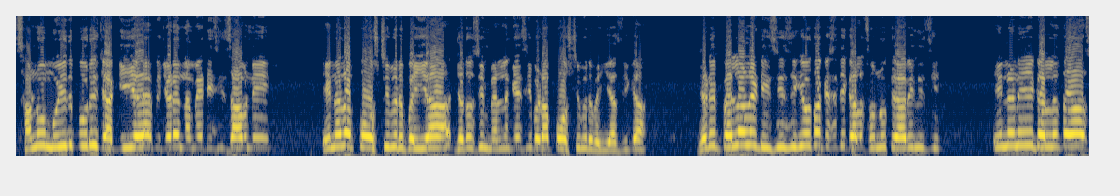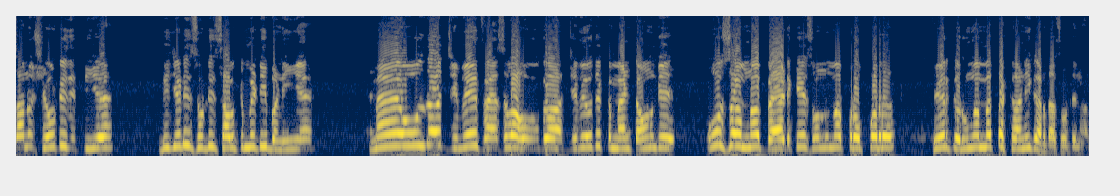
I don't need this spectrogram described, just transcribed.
ਸਾਨੂੰ ਉਮੀਦ ਪੂਰੀ ਜਾਗੀ ਹੈ ਵੀ ਜਿਹੜੇ ਨਵੇਂ ਡੀਸੀ ਸਾਹਿਬ ਨੇ ਇਹਨਾਂ ਦਾ ਪੋਜ਼ਿਟਿਵ ਰਵੱਈਆ ਜਦੋਂ ਅਸੀਂ ਮਿਲਣ ਗਏ ਸੀ, ਬੜਾ ਪੋਜ਼ਿਟਿਵ ਰਵੱਈਆ ਸੀਗਾ। ਜਿਹੜੇ ਪਹਿਲਾਂ ਵਾਲੇ ਡੀਸੀ ਸੀਗੇ, ਉਹ ਤਾਂ ਕਿਸੇ ਦੀ ਗੱਲ ਸੁਣਨ ਨੂੰ ਤਿਆਰ ਹੀ ਨਹੀਂ ਸੀ। ਇਹਨਾਂ ਨੇ ਇਹ ਗੱਲ ਤਾਂ ਸਾਨੂੰ ਸ਼ੋਰਟੀ ਦਿੱਤੀ ਹੈ ਵੀ ਜਿਹੜੀ ਤੁਹਾਡੀ ਸਬ ਕਮੇਟੀ ਬਣੀ ਹੈ, ਮੈਂ ਉਹਦਾ ਜਿਵੇਂ ਫੈਸਲਾ ਹੋਊਗਾ, ਜਿਵੇਂ ਉਹਦੇ ਕਮੈਂਟ ਆਉਣਗੇ, ਉਸ ਹਿਸਾਬ ਨਾਲ ਬੈਠ ਕੇ ਤੁਹਾਨੂੰ ਮੈਂ ਪ੍ਰੋਪਰ ਫੇਰ ਕਰੂੰਗਾ, ਮੈਂ ਧੱਕਾ ਨਹੀਂ ਕਰਦਾ ਤੁਹਾਡੇ ਨਾਲ।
